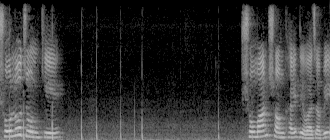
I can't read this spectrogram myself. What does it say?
ষোলো জনকে সমান সংখ্যায় দেওয়া যাবে।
